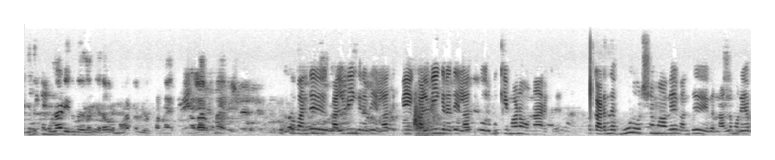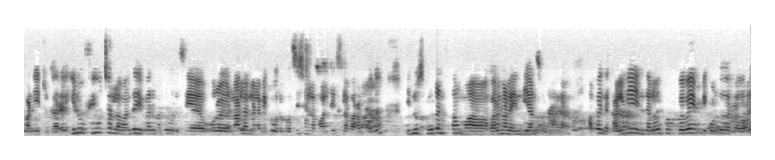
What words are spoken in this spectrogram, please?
இதுக்கு முன்னாடி இருந்ததுல இருந்து ஏதாவது ஒரு மாற்றம் பண்ண நல்லா இருக்கும்னா இப்போ வந்து கல்விங்கிறது எல்லாத்துக்குமே கல்விங்கிறது எல்லாத்துக்கும் ஒரு முக்கியமான ஒன்றா இருக்கு. கடந்த மூணு வருஷமாவே வந்து இவர் நல்ல முறையாக பண்ணிட்டு இருக்காரு இன்னும் ஃபியூச்சர்ல வந்து இவர் வந்து ஒரு சே- ஒரு நல்ல நிலைமைக்கு ஒரு பொசிஷனில் பாலிடிக்ஸ்ல வரும்போது இன்னும் ஸ்டூடெண்ட்ஸ் தான் வருங்கால இந்தியான்னு சொல்றாங்க. அப்போ இந்த கல்வியை இந்த அளவுக்கு இப்போவே இப்படி கொண்டு வர்றவர்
